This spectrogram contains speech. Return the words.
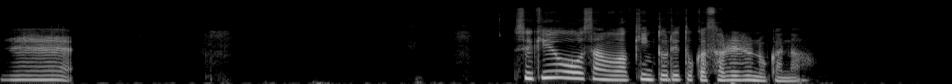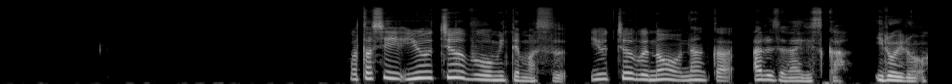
ねえ。石油王さんは筋トレとかされるのかな？私、YouTube を見てます。YouTube のなんかあるじゃないですか。いろいろ。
